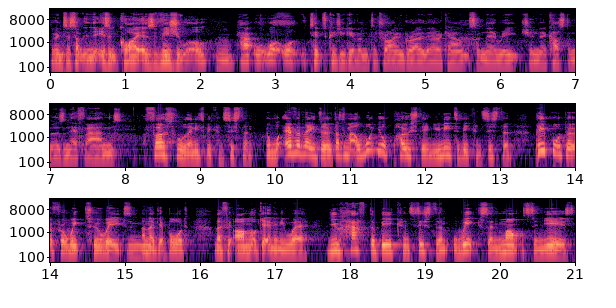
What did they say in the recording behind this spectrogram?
they're into something that isn't quite as visual. Mm. How, what, what tips could you give them to try and grow their accounts and their reach and their customers and their fans? First of all, they need to be consistent. In whatever they do, it doesn't matter what you're posting, you need to be consistent. People will do it for a week, two weeks, mm. and they'll get bored. And they think, I'm not getting anywhere. You have to be consistent weeks and months and years.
